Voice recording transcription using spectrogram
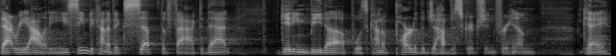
that reality. He seemed to kind of accept the fact that getting beat up was kind of part of the job description for him. Okay?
